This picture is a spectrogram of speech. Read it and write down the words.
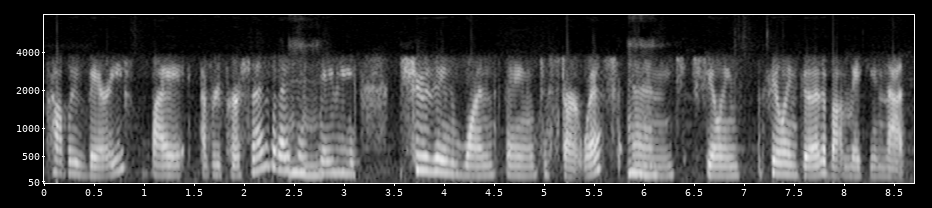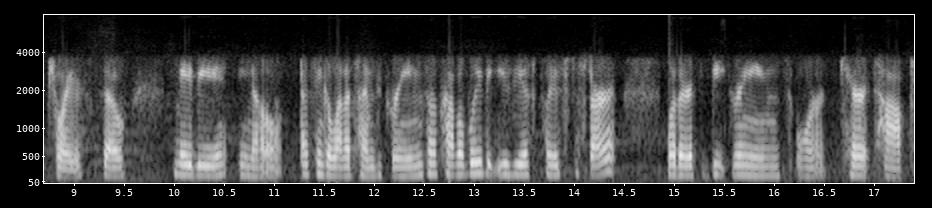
probably vary by every person. But I think maybe choosing one thing to start with and feeling feeling good about making that choice. So maybe you know, I think a lot of times greens are probably the easiest place to start, whether it's beet greens or carrot tops.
